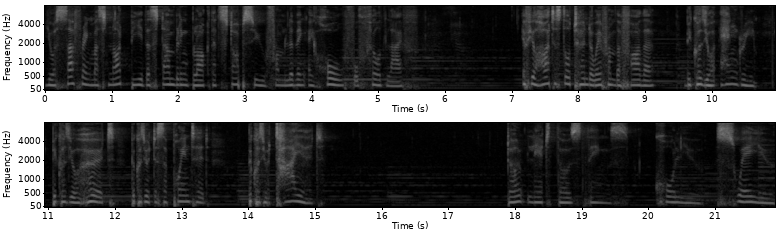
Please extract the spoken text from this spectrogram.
Your suffering must not be the stumbling block that stops you from living a whole, fulfilled life. If your heart is still turned away from the Father because you're angry, because you're hurt, because you're disappointed, because you're tired, don't let those things call you, sway you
